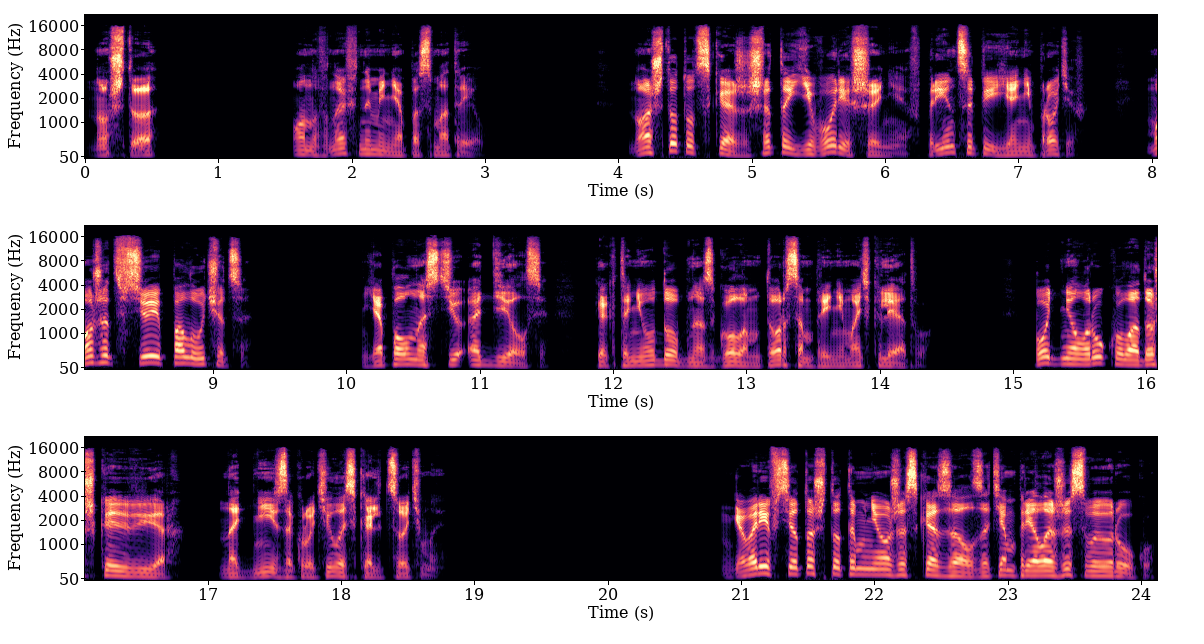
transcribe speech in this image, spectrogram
Ну что? Он вновь на меня посмотрел. Ну а что тут скажешь, это его решение, в принципе, я не против. Может, все и получится. Я полностью оделся, как-то неудобно с голым торсом принимать клятву. Поднял руку ладошкой вверх, над ней закрутилось кольцо тьмы. «Говори все то, что ты мне уже сказал, затем приложи свою руку».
